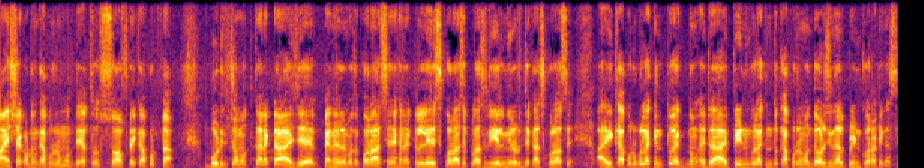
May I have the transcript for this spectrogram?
মাইশা কটন কাপড়ের মধ্যে। এত সফট এই কাপড়টা। বডিতে চমৎকার একটা এই যে প্যানেলের মতো করা আছে। এখানে একটা লেস করা আছে প্লাস রিয়েল মিরর দিয়ে কাজ করা আছে। আর এই কাপড়গুলো কিন্তু একদম এটা প্রিন্টগুলো কিন্তু কাপড়ের মধ্যে অরিজিনাল প্রিন্ট করা, ঠিক আছে?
